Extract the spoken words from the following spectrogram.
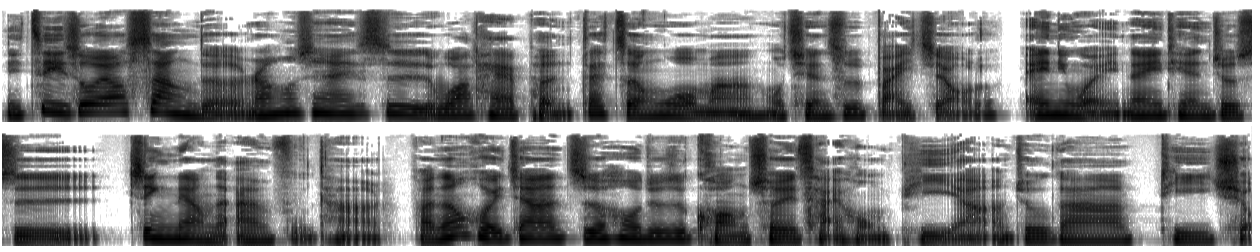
你自己说要上的，然后现在是 what happened 在整我吗？我钱是不是白交了？Anyway，那一天就是尽量的安抚他，反正回家之后就是狂吹彩虹屁啊，就跟他踢球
